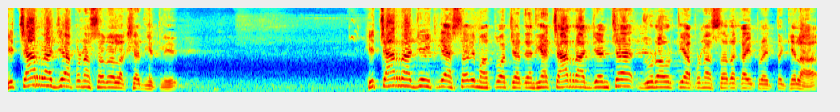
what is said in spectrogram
हे चार राज्य आपण असताना लक्षात घेतले. हे चार राज्य इथले असणारे महत्त्वाचे आहेत. आणि ह्या चार राज्यांच्या जोरावरती आपण असताना काही प्रयत्न केला.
